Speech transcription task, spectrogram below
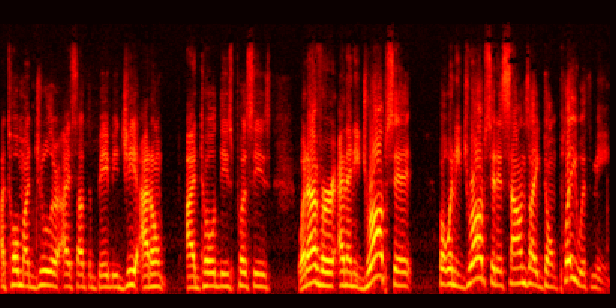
I told my jeweler ice out the baby G. I don't. I told these pussies whatever, and then he drops it. But when he drops it, it sounds like "Don't play with me."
